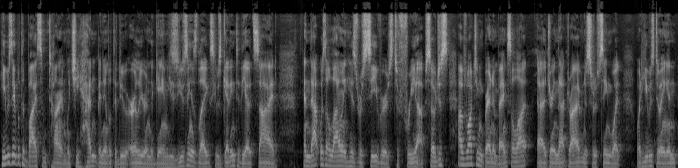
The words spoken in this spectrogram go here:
he was able to buy some time, which he hadn't been able to do earlier in the game. He's using his legs, he was getting to the outside, and that was allowing his receivers to free up. So just I was watching Brandon Banks a lot uh, during that drive and just sort of seeing what what he was doing. And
